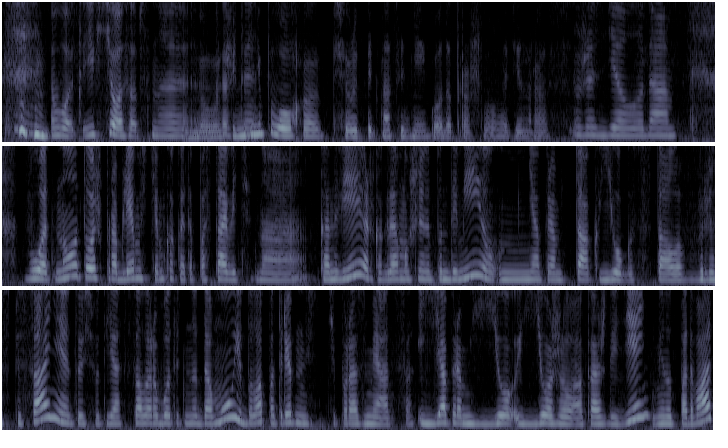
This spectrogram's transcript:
вот, и все, собственно. Ну, очень неплохо, все 15 дней года прошло один раз. Уже сделала, да. Вот, но тоже проблема с тем, как это поставить на конвейер. Когда мы ушли на пандемию, у меня прям так йога встала в расписание, то есть вот я стала работать на дому, и была потребность, типа, размяться. И я прям ежила каждый день, минут по 20,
